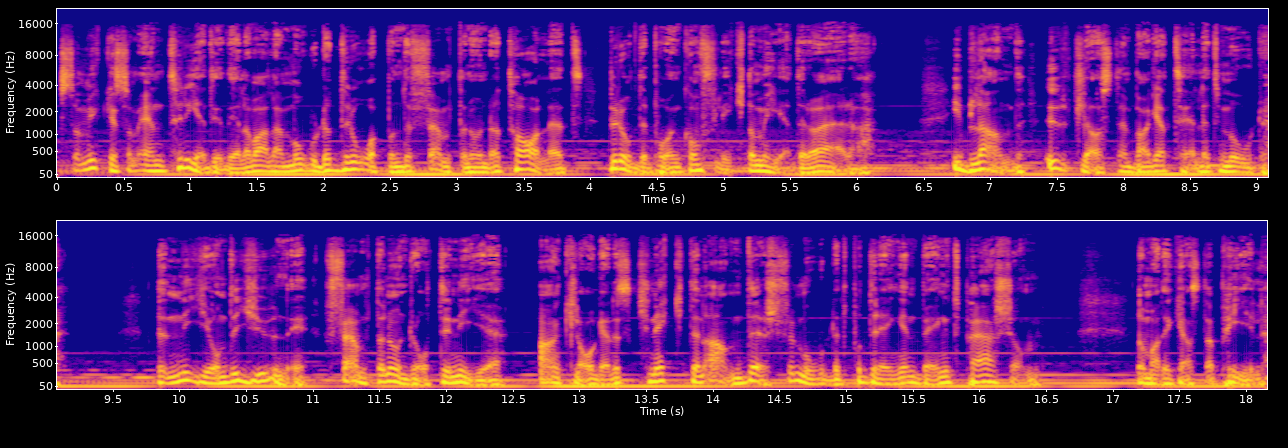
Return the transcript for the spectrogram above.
Så mycket som en tredjedel av alla mord och dråp under 1500-talet berodde på en konflikt om heder och ära. Ibland utlöste en bagatell ett mord. Den 9 juni 1589 anklagades knekten Anders för mordet på drängen Bengt Persson. De hade kastat pil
